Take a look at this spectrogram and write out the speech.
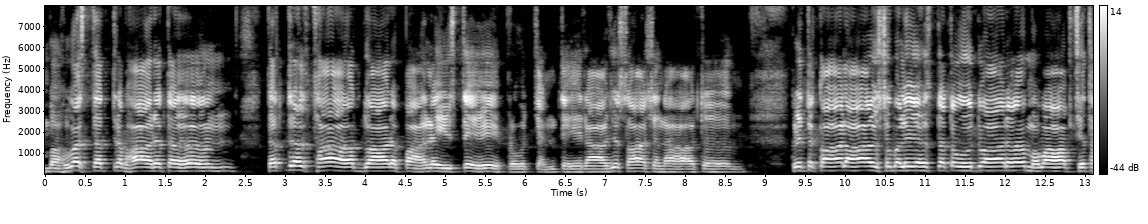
बहुवस्तत्र भारत। तत्रस्था द्वारपालैस्ते प्रोच्यन्ते राजशासनात्। कृतकाला सुबलयस्तो द्वार मवाप्स्यथ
